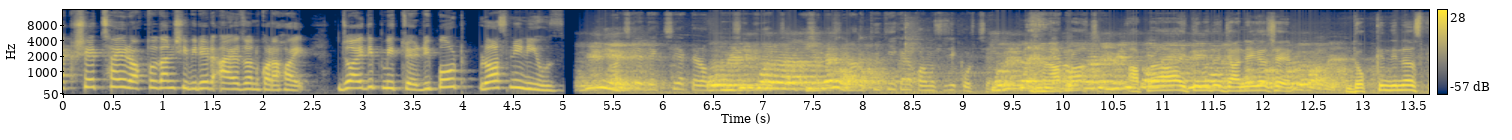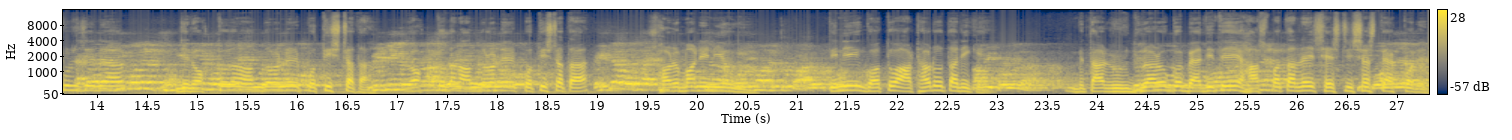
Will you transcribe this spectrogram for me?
এক স্বেচ্ছায় রক্তদান শিবিরের আয়োজন করা হয়। জয়দীপ মিত্রের রিপোর্ট রসনি নিউজ। আজকে দেখছি একটা রক্তদান শিবির হচ্ছে, পাশাপাশি আরও কি কি এখানে কর্মসূচি করছেন আপনারা ইতিমধ্যে জানিয়ে গেছেন দক্ষিণ দিনাজপুর জেলার যে রক্তদান আন্দোলনের প্রতিষ্ঠাতা রক্তদান আন্দোলনের প্রতিষ্ঠাতা সর্বাণী নিয়োগী তিনি গত আঠারো তারিখে তার দুরারোগ্য ব্যাধিতে হাসপাতালে শেষ নিঃশ্বাস ত্যাগ করেন।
